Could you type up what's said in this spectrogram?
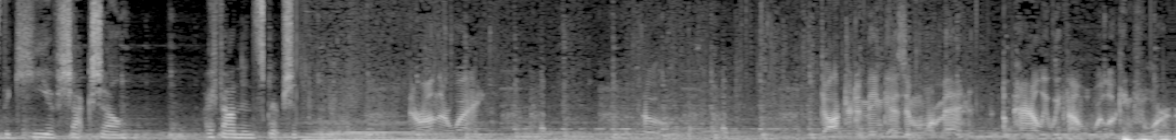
is the key of Chak Chel. I found inscription. They're on their way. Who? Dr. Dominguez and more men. Apparently we found what we're looking for.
